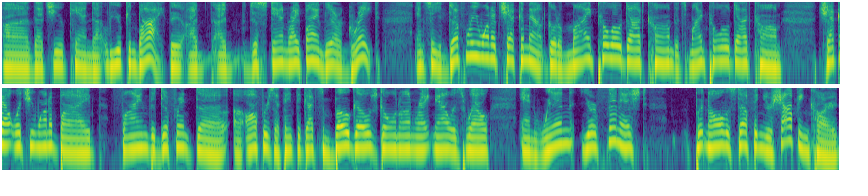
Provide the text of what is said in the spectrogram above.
uh, that you can uh, you can buy. They're, I, I just stand right by them. They are great, and so you definitely want to check them out. Go to mypillow.com. That's mypillow.com. Check out what you want to buy. Find the different uh, uh, offers. I think they got some BOGOs going on right now as well. And when you're finished putting all the stuff in your shopping cart,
